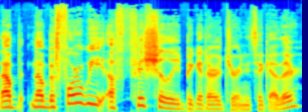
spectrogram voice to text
Now, now, before we officially begin our journey together,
